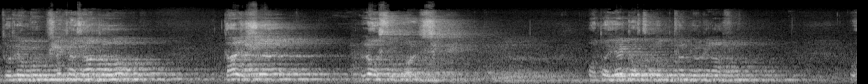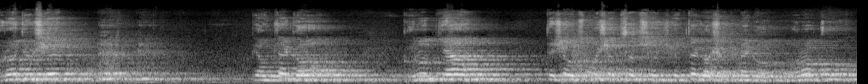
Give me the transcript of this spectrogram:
któremu przekazano dalsze losy Polski? Oto jego krótka. Urodził się 5 grudnia 1867 roku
